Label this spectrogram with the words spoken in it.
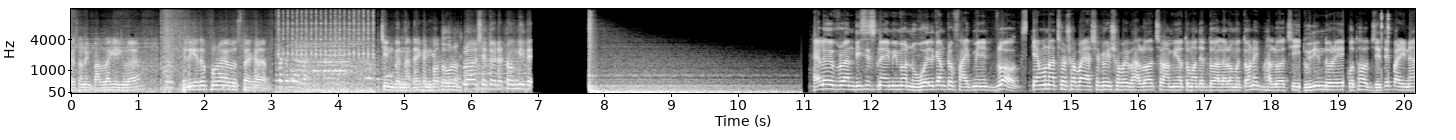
কাছে অনেক ভালো লাগে এগুলো। এদিকে তো পুরো অবস্থা খারাপ। চিনবেন না, দেখেন কত বড় পুরাল সেতু এটা টঙ্গিতে। হ্যালো এভরিওয়ান দিস ইজ নাইমিমন welcome to five minute blogs কেমন আছো সবাই? আশা করি সবাই ভালো আছো। আমিও তোমাদের দোয়ালার রহমতে অনেক ভালো আছি। দুই দিন ধরে কোথাও যেতে পারি না।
